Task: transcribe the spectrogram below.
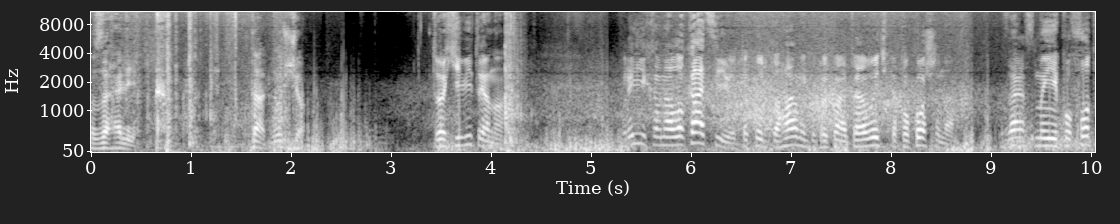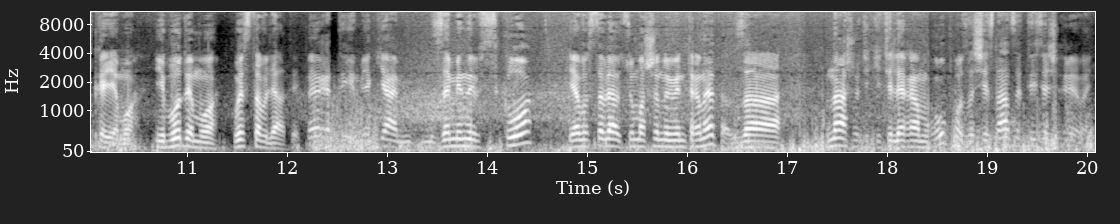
взагалі. Так, ну що. Трохи вітряно. Приїхав на локацію, таку гарненьку, прикольна травичка покошена. Зараз ми її пофоткаємо і будемо виставляти. Перед тим як я замінив скло, я виставляв цю машину в інтернет за нашу тільки телеграм-групу за 16 тисяч гривень.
